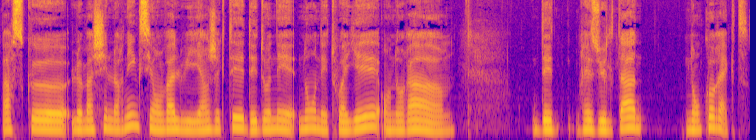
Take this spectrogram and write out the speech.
parce que le machine learning, si on va lui injecter des données non nettoyées, on aura euh, des résultats non corrects.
